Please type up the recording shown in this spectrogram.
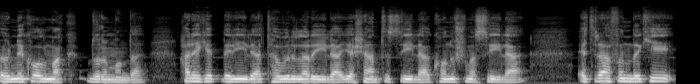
örnek olmak durumunda. Hareketleriyle, tavırlarıyla, yaşantısıyla, konuşmasıyla, etrafındaki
